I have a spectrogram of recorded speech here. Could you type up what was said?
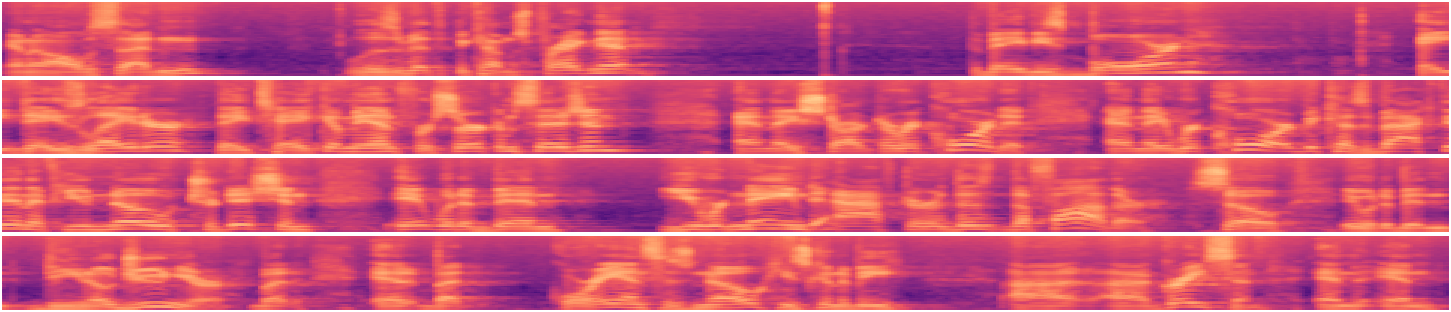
and all of a sudden, Elizabeth becomes pregnant. The baby's born. Eight days later, they take him in for circumcision and they start to record it. And they record because back then, if you know tradition, it would have been you were named after the, the father. So it would have been Dino Jr. But, uh, but Corianne says, no, he's going to be uh, uh, Grayson. And, and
